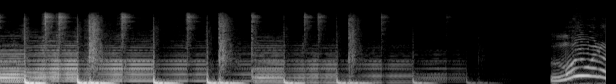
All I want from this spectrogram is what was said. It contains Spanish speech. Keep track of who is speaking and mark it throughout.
Speaker 1: Muy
